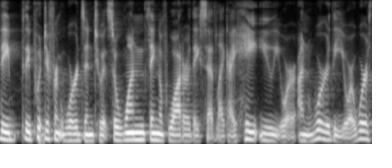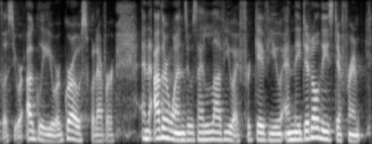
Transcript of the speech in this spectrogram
they they put different words into it. So one thing of water, they said like like, I hate you, you are unworthy, you are worthless, you are ugly, you are gross, whatever. And other ones, it was, I love you, I forgive you. And they did all these different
